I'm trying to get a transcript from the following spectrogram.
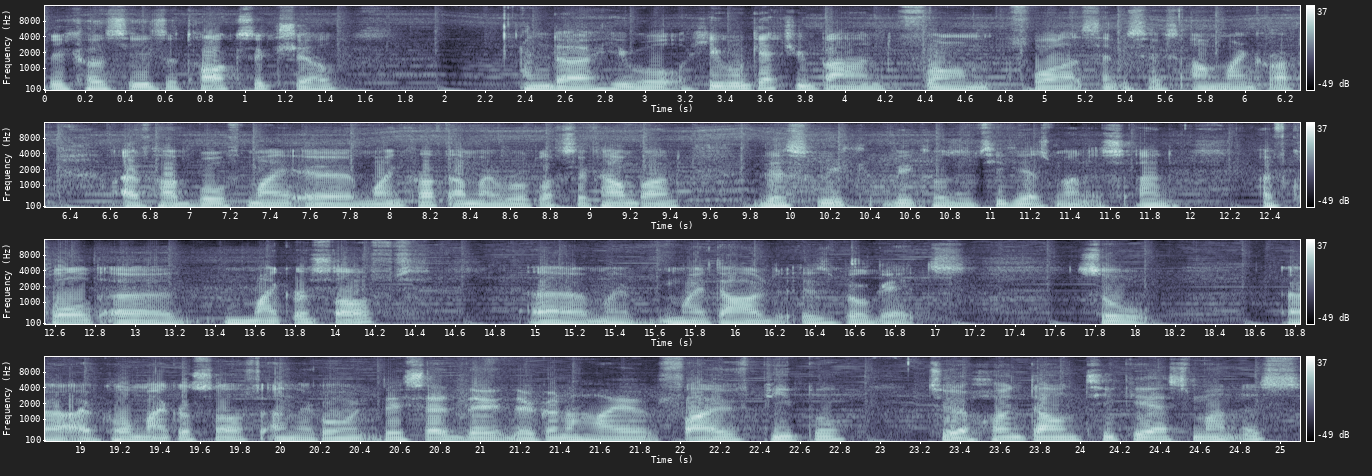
Because he's a toxic shell and uh, he will he will get you banned from Fallout 76 and Minecraft. I've had both my uh, Minecraft and my Roblox account banned this week because of TKS Mantis, and I've called uh, Microsoft. Uh, my my dad is Bill Gates, so uh, I've called Microsoft, and they're going. They said they they're gonna hire five people to hunt down TKS Mantis.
